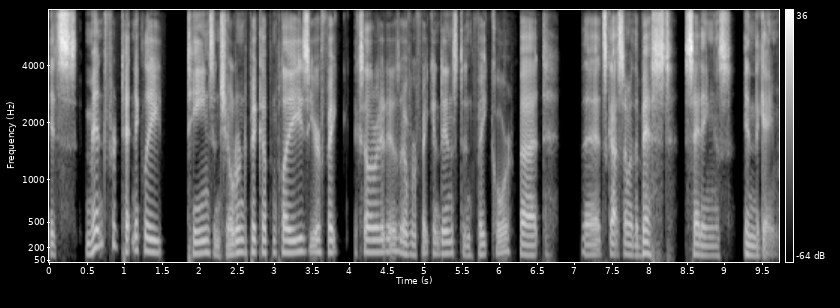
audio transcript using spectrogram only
It's meant for technically teens and children to pick up and play easier. Fate Accelerated is over Fate Condensed and Fate Core, but it's got some of the best settings in the game,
